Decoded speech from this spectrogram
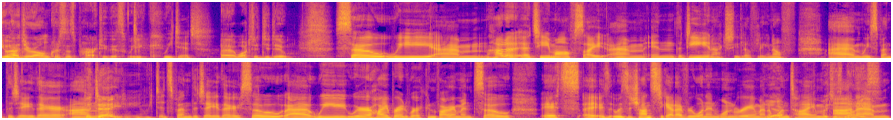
you had your own Christmas party this week. We did. Uh, what did you do? So we um, had a, a team offsite um, in the Dean, actually, lovely enough. Um, we spent the day there. Um, day? We did spend the day there. So uh, we we're a hybrid work environment. So it's it was a chance to get everyone in one room and Yeah, at one time. which is and nice. Um,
